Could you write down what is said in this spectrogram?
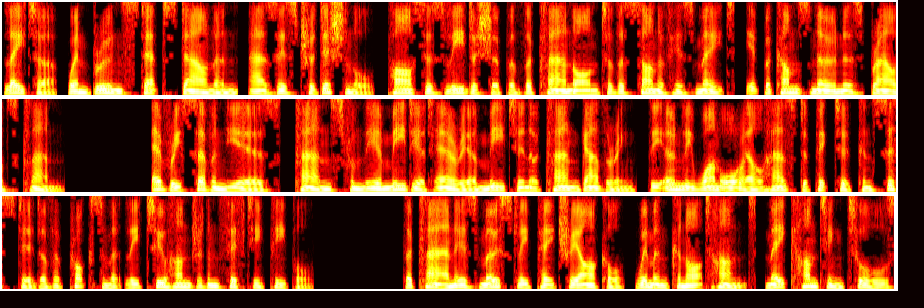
Later, when Brun steps down and, as is traditional, passes leadership of the clan on to the son of his mate, it becomes known as Broud's clan. Every seven years, clans from the immediate area meet in a clan gathering, the only one Auel has depicted consisted of approximately 250 people. The clan is mostly patriarchal, women cannot hunt, make hunting tools,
